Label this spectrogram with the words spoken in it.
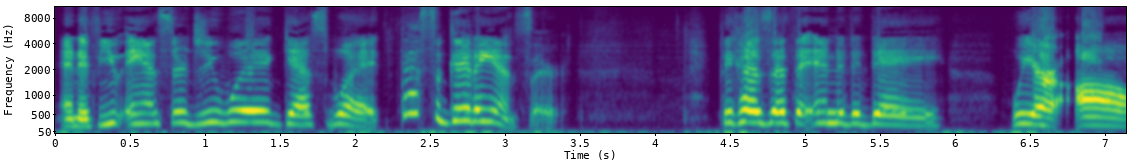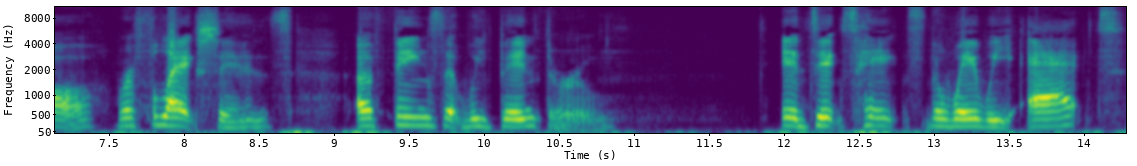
And if you answered you would, guess what? That's a good answer. Because at the end of the day, we are all reflections of things that we've been through. It dictates the way we act,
